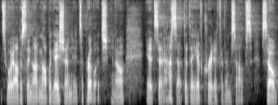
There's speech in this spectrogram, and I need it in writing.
It's really obviously not an obligation, it's a privilege, you know. It's an asset that they have created for themselves. So,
